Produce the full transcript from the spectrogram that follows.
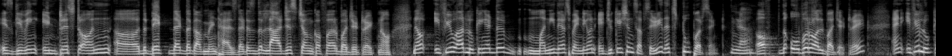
is giving interest on uh, the debt that the government has. That is the largest chunk of our budget right now. Now if you are looking at the money they are spending on education subsidy that's 2% Yeah. of the overall budget right? And if you look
